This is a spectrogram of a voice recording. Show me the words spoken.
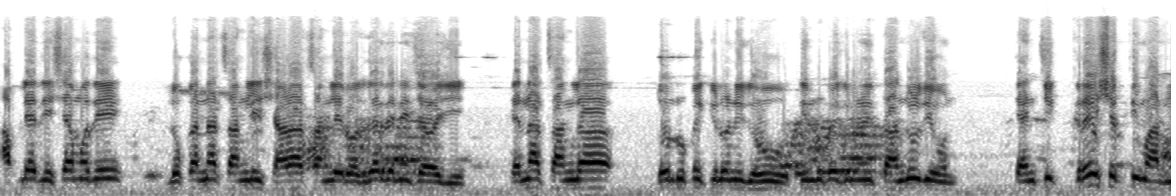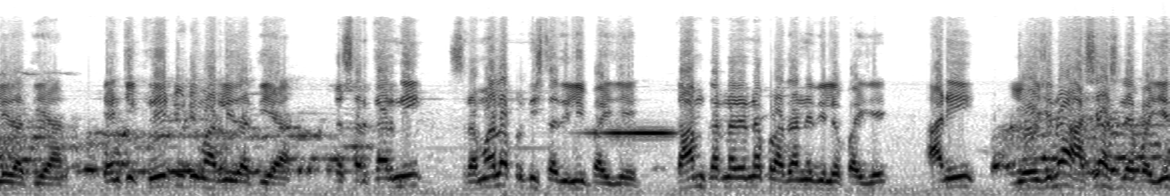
आपल्या देशामध्ये लोकांना चांगली शाळा चांगले रोजगार देण्याच्या ऐवजी त्यांना चांगला दोन रुपये किलोनी गहू तीन रुपये किलोनी तांदूळ देऊन त्यांची क्रय शक्ती मारली जाते त्यांची क्रिएटिव्हिटी मारली जाते तर सरकारने श्रमाला प्रतिष्ठा दिली पाहिजे काम करणाऱ्यांना प्राधान्य दिलं पाहिजे आणि योजना अशा असल्या पाहिजेत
